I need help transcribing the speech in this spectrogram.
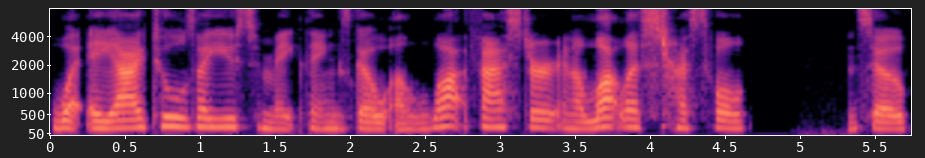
what AI tools I use to make things go a lot faster and a lot less stressful and so,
